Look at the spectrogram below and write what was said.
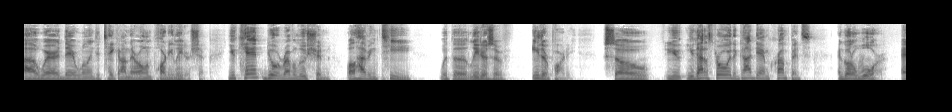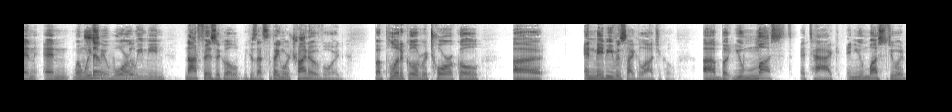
uh, where they're willing to take on their own party leadership. You can't do a revolution while having tea with the leaders of either party. So you you got to throw away the goddamn crumpets and go to war. And and when we so, say war, we mean not physical because that's the thing we're trying to avoid, but political, rhetorical, uh, and maybe even psychological. Uh, but you must attack, and you must do it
